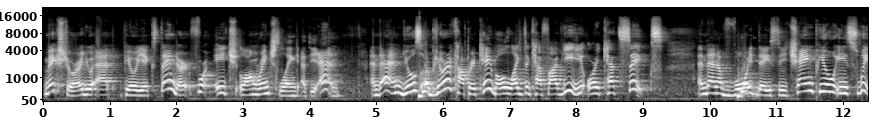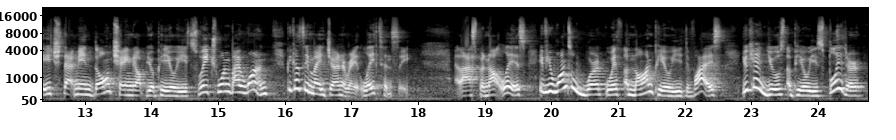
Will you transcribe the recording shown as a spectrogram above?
Make sure you add PoE extender for each long-range link at the end. And then use a pure copper cable like the Cat5e or Cat6 and then avoid daisy chain PoE switch. That means don't chain up your PoE switch one by one because it might generate latency. Last but not least, if you want to work with a non-PoE device, you can use a PoE splitter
